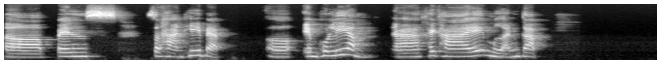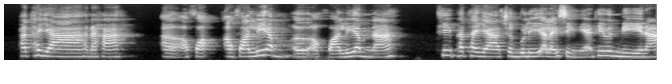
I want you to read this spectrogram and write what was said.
เอ่อเป็นสถานที่แบบเอ่อเอ็มโพเรียมนะคะคล้ายๆเหมือนกับพัทยานะคะเอ่ออาอัลฟาเรียมเอออัลฟาเรียมนะ ที่พัทยาชนบุรีอะไรสิ่งเนี้ยที่มันมีนะ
